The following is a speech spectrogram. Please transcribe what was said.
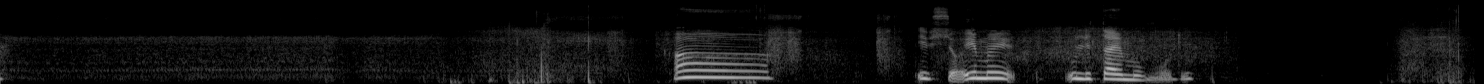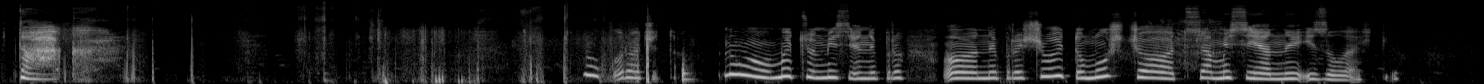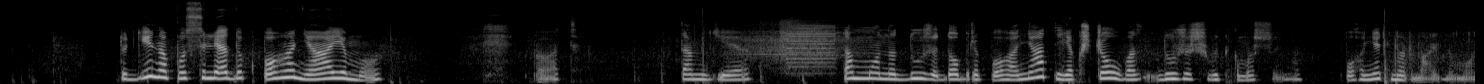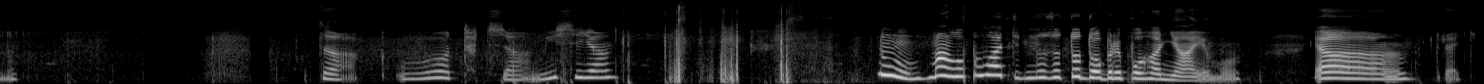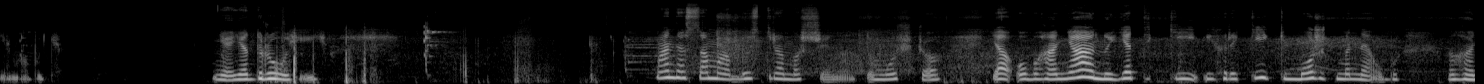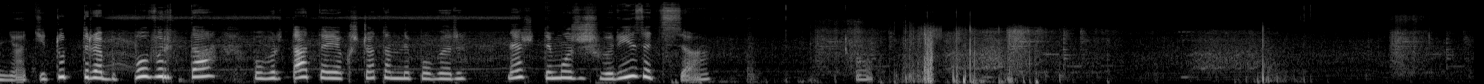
А і все, і ми улітаємо в воду. Так. Ну, коротше так. Ну, ми цю місію не про не пройшли, тому що ця місія не із легких. Тоді напослідок поганяємо. От. Там є. Там можна дуже добре поганяти, якщо у вас дуже швидка машина. Поганять нормально можна. Так, от ця місія. Ну, мало платять, але зато добре поганяємо. Я третій, мабуть. Ні, я другий. У мене сама бистра машина, тому що я обганяю, але є такі ігроки, які можуть мене обганяти. І тут треба поверта, повертати, якщо там не повернеш, ти можеш вирізатися. От.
